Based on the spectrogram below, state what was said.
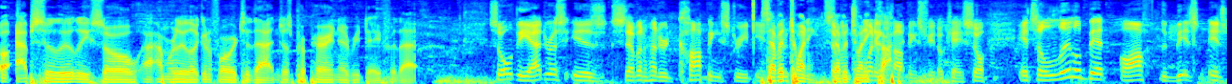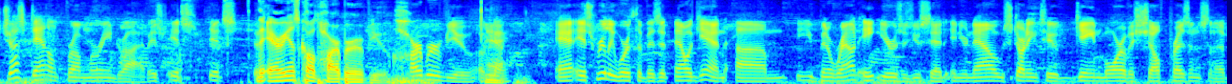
Oh, absolutely. So I'm really looking forward to that and just preparing every day for that. So the address is 700 Copping Street. In 720. 720 Copping. Copping Street. Okay, so it's a little bit off the. It's, it's just down from Marine Drive. It's it's it's The area is called Harbor View. Harbor View. Okay. Yeah. And it's really worth a visit. Now, again, um, you've been around eight years, as you said, and you're now starting to gain more of a shelf presence and a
